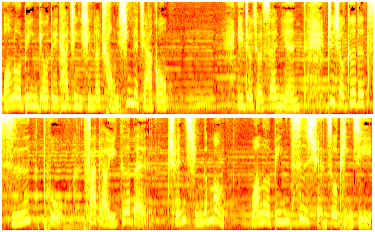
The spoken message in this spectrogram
王洛宾又对它进行了重新的加工。一九九三年，这首歌的词谱发表于歌本《纯情的梦》王洛宾自选作品集。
